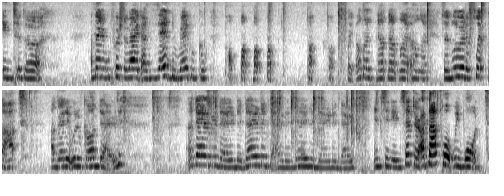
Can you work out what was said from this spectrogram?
into the and then it would push the red and then the red would go pop pop pop pop pop pop. Wait hold on. No no wait hold on. So the blue would have flipped that and then it would have gone down. And down and down and down and down and down and down and down into the interceptor and that's what we want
